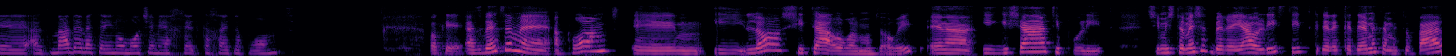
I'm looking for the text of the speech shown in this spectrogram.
אה, אז מה באמת היינו אומרות שמייחד ככה את הפרומפט? אוקיי, okay, אז בעצם uh, הפרומפט um, היא לא שיטה אורל מוטורית, אלא היא גישה טיפולית שמשתמשת בראייה הוליסטית כדי לקדם את המטופל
